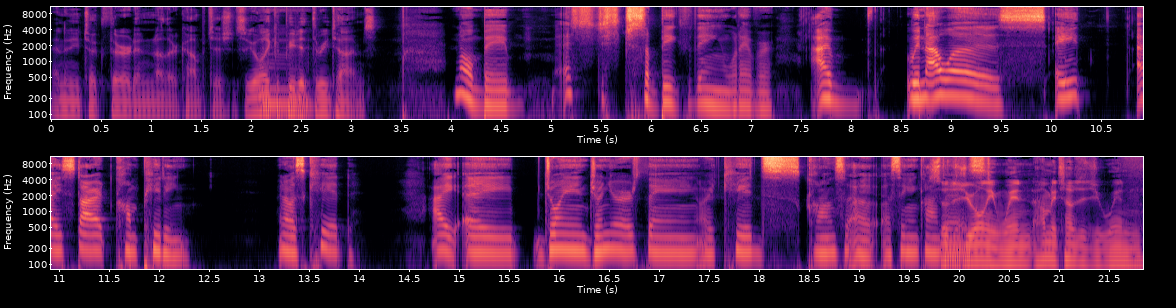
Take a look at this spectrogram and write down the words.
and then you took third in another competition. So you only Mm. competed three times. no, babe, it's just just a big thing. Whatever. I when I was eight, I started competing when I was a kid. I I joined junior thing or kids concert, uh, a singing contest. So did you only win? How many times did you win,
